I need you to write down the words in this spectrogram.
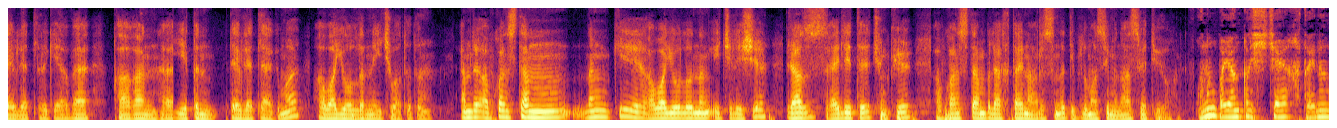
davlatlarga va qolgan yaqin davlatlarga havo yo'llarini ichyotidi hamda afg'onistonninki havo yo'lining ichilishi biroz g'ayliti chunki afg'oniston bilan xitoyni orasida дипломасия munosabati yo'q uning bayon qilishicha xitoyning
